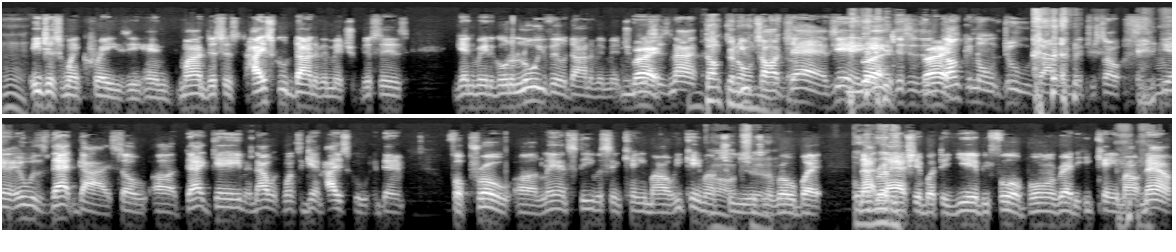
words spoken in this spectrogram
Mm. He just went crazy. And mine, this is high school Donovan Mitchell. This is getting ready to go to Louisville, Donovan Mitchell. Right. This is not dunking Utah on Jazz. Yeah, right. yeah, this is right. dunking on dude, Donovan Mitchell. So yeah, it was that guy. So uh that game, and that was once again high school. And then for pro. Uh, Lance Stephenson came out. He came out oh, two years in a row, but Born not ready. last year, but the year before. Born Ready. He came out now.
